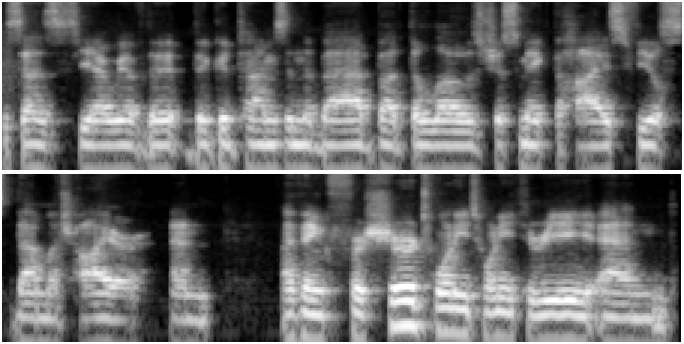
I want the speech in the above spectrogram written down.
he says, "Yeah, we have the the good times and the bad, but the lows just make the highs feel that much higher." And I think for sure, 2023 and.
